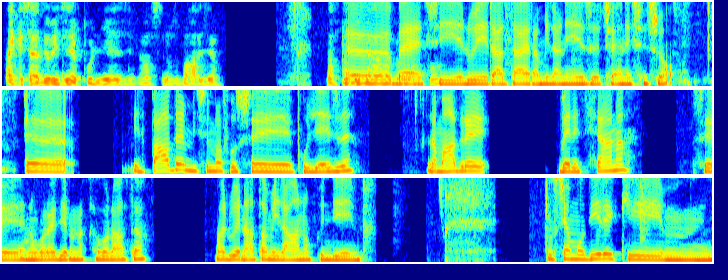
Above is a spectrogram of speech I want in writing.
anche se era di origine pugliese, no? se non sbaglio. Nato a eh, Milano. beh nato. sì, lui in realtà era milanese, cioè nel senso, eh, il padre mi sembra fosse pugliese, la madre veneziana, se non vorrei dire una cavolata, ma lui è nato a Milano, quindi possiamo dire che, mm,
